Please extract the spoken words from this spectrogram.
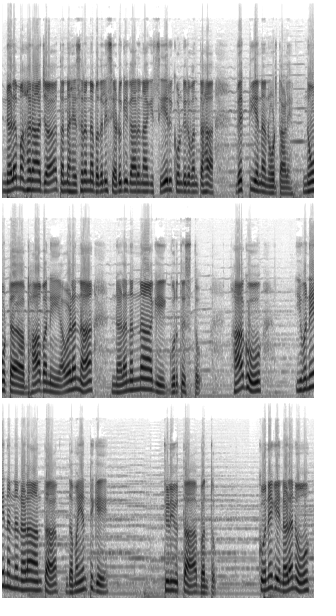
ನಳಮಹಾರಾಜ ತನ್ನ ಹೆಸರನ್ನು ಬದಲಿಸಿ ಅಡುಗೆಗಾರನಾಗಿ ಸೇರಿಕೊಂಡಿರುವಂತಹ ವ್ಯಕ್ತಿಯನ್ನು ನೋಡ್ತಾಳೆ. ನೋಟ, ಭಾವನೆ ಅವಳನ್ನು ನಳನನ್ನಾಗಿ ಗುರುತಿಸಿತು. ಹಾಗೂ ಇವನೇ ನನ್ನ ನಳ ಅಂತ ದಮಯಂತಿಗೆ ತಿಳಿಯುತ್ತಾ ಬಂತು. ಕೊನೆಗೆ ನಳನು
